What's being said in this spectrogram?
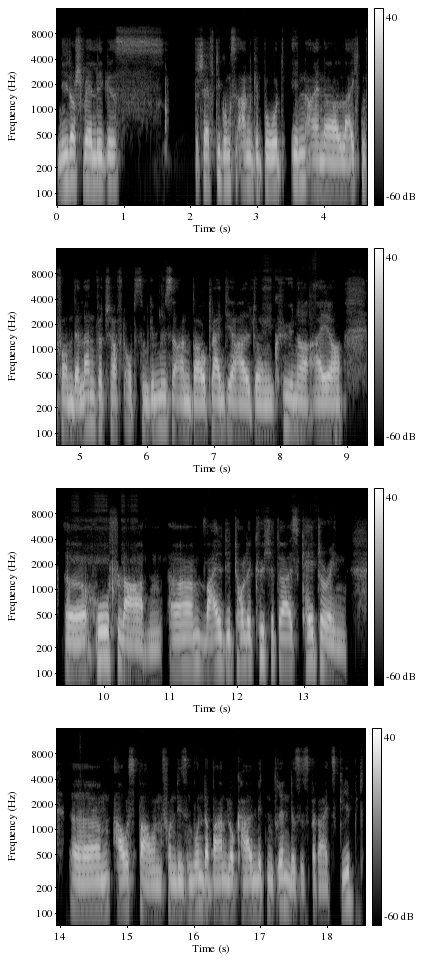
niederschwelliges Beschäftigungsangebot in einer leichten Form der Landwirtschaft, Obst- und Gemüseanbau, Kleintierhaltung, Hühner, Eier, äh, Hofladen, äh, weil die tolle Küche da ist, Catering, äh, ausbauen von diesem wunderbaren Lokal mittendrin, das es bereits gibt.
